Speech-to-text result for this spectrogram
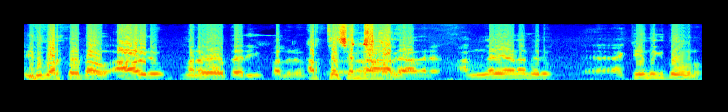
ഇത് വർക്കൗട്ട് ആവും ആ ഒരു മനോഭാവത്തായിരിക്കും പലരും. അർത്ഥശങ്ക അതെ അങ്ങനെ അങ്ങനെയാണ് എല്ലാവരും ആക്ട് ചെയ്യുന്ന എനിക്ക് തോന്നുന്നു.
